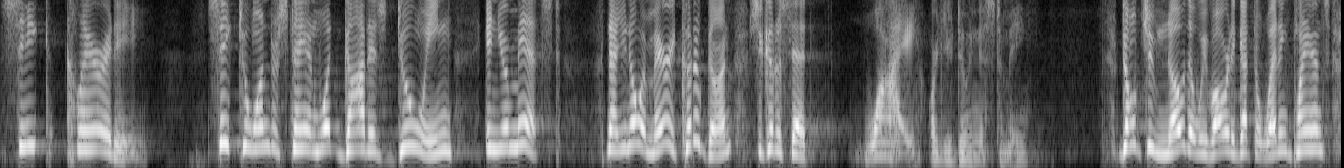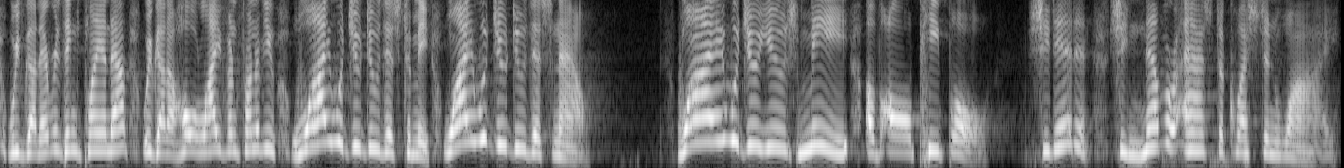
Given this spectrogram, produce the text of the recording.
Seek clarity. Seek to understand what God is doing in your midst. Now, you know what Mary could have done? She could have said, Why are you doing this to me? Don't you know that we've already got the wedding plans? We've got everything planned out. We've got a whole life in front of you. Why would you do this to me? Why would you do this now? Why would you use me of all people? She didn't. She never asked the question why.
